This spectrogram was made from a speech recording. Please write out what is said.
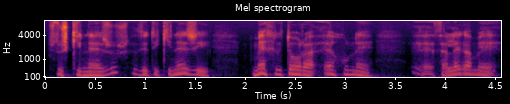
στους Κινέζους, διότι οι Κινέζοι μέχρι τώρα έχουν, ε, θα λέγαμε,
